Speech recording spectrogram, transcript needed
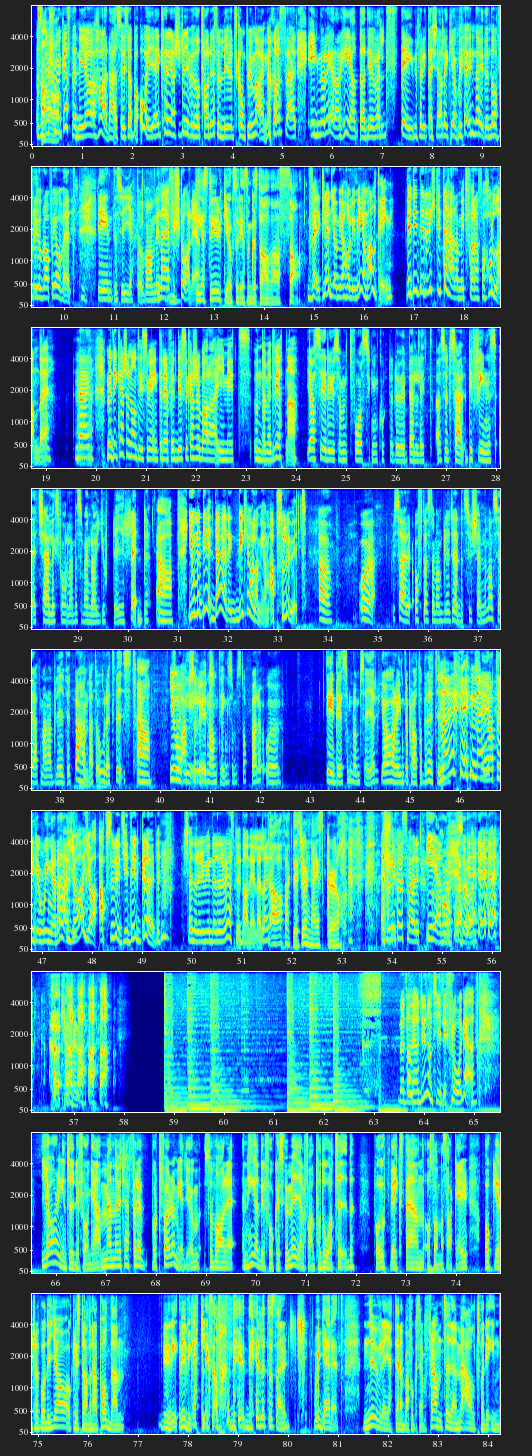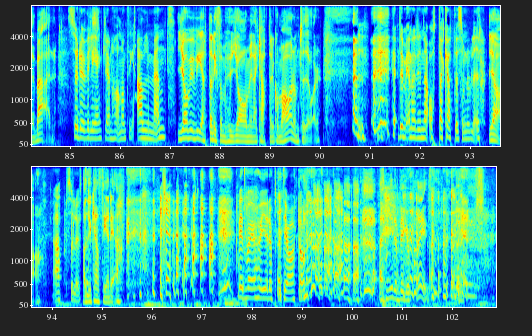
Alltså det Ja. sjukaste när jag hör det här så är det så här bara, oj, jag är karriärsdriven och tar det som livets komplimang och så här, ignorerar helt att jag är väldigt stängd för att hitta kärlek. Jag, jag är nöjd ändå för att det går bra på jobbet. Det är inte så jätteovanligt. Nej, jag förstår det. Det styrker ju också det som Gustava sa. Verkligen, ja, men jag håller ju med om allting. Vet inte riktigt det här om mitt förra förhållande. Nej, Eh, Men det är kanske är någonting som jag inte reflekterar, det är så kanske bara i mitt undermedvetna. jag ser det ju som två stycken kort där du är väldigt, alltså det, är så här, det finns ett kärleksförhållande som ändå har gjort dig rädd. Ja. Jo men det, där, det kan jag hålla med om, absolut. Ja, och så här, oftast när man blir rädd så känner man sig att man har blivit behandlat orättvist. Ja. Jo, så det absolut. är ju någonting som stoppar och det är det som de säger. Jag har inte pratat med dig tidigare. Nej, Så nej. jag tänker winga det här. Ja, ja, absolut. You did good. Känner du dig mindre nervös nu Daniel, eller? Ja, faktiskt. You're a nice girl. nu kommer svaret igen. Hope so. Kanske. Men Daniel, har du någon tydlig fråga? Jag har ingen tydlig fråga, men när vi träffade vårt förra medium så var det en hel del fokus, för mig i alla fall, på dåtid, på uppväxten och sådana saker. Och jag tror att både jag och lyssnarna av den här podden, vi vi vet liksom. Det, det är lite så här, we get it. Nu vill jag jättegärna bara fokusera på framtiden med allt vad det innebär. Så du vill egentligen ha någonting allmänt? Jag vill veta liksom hur jag och mina katter kommer ha det om tio år. Du menar dina åtta katter som det blir? Ja, Absolut. ja du kan se det. Vet du vad jag höjer upp det till 18? I need a bigger place.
